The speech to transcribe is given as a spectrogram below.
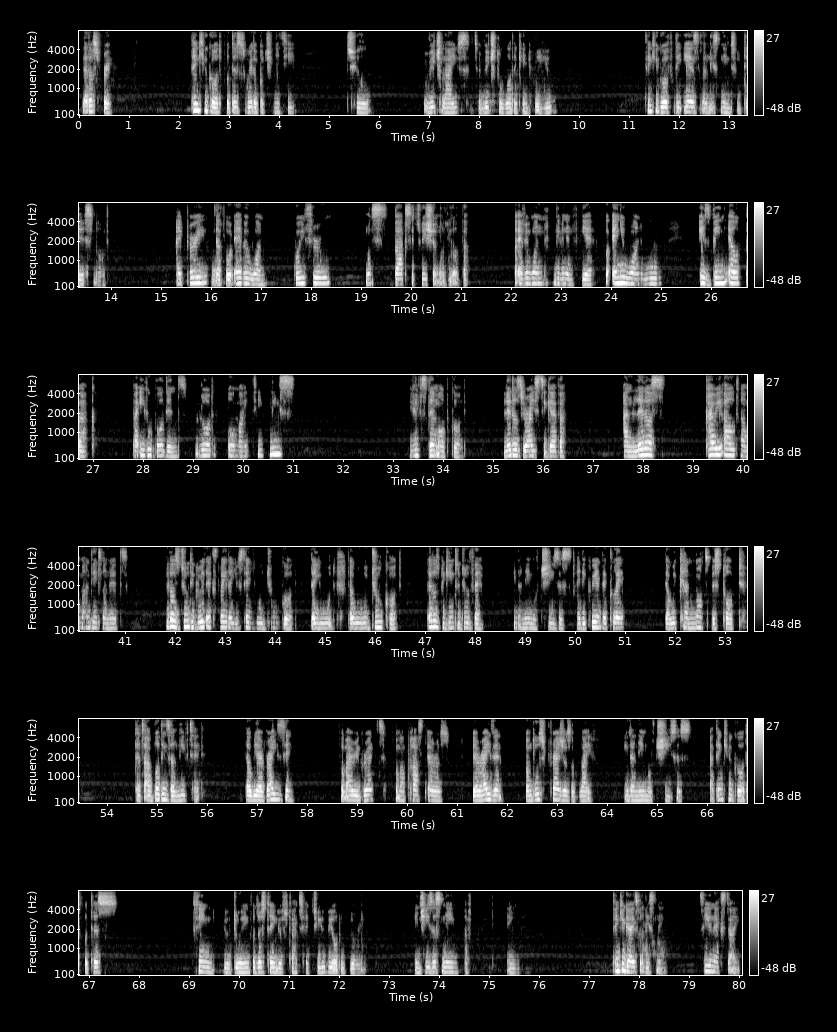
Let us pray. Thank you, God, for this great opportunity to reach lives, to reach the world again for you. Thank you, God, for the ears that are listening to this, Lord. I pray that for everyone going through one bad situation or the other, for everyone living in fear, for anyone who is being held back by evil burdens, Lord Almighty, please lift them up, God. Let us rise together and let us carry out our mandate on earth. Let us do the great exploit that you said you would do, God, that you would that we would do, God. Let us begin to do them in the name of Jesus. I decree and declare that we cannot be stopped, that our burdens are lifted, that we are rising from our regrets, from our past errors. We are rising from those pressures of life in the name of Jesus. I thank you, God, for this thing you're doing, for this thing you've started. To you be all the glory. In Jesus' name, I've prayed. Amen. Thank you guys for listening. See you next time.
